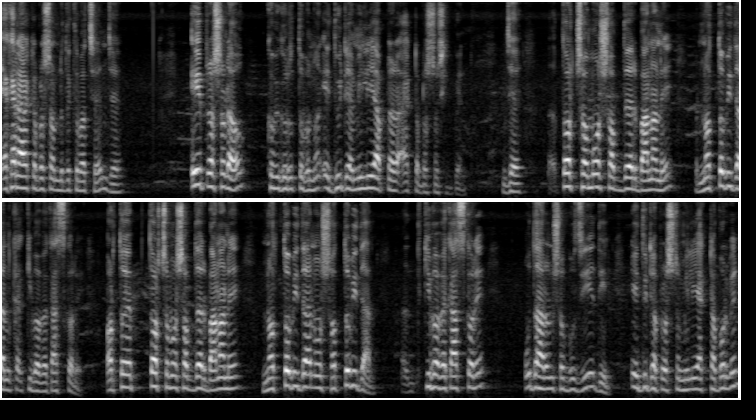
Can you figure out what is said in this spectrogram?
এখানে আরেকটা প্রশ্ন আপনি দেখতে পাচ্ছেন যে, এই প্রশ্নটাও খুবই গুরুত্বপূর্ণ, এই দুইটা মিলিয়ে আপনারা একটা প্রশ্ন শিখবেন। যে তৎসম শব্দের বানানে নত্যবিধান কীভাবে কাজ করে? অর্থাৎ তৎসম শব্দের বানানে নত্যবিধান ও সত্যবিধান কীভাবে কাজ করে? উদাহরণ সব বুঝিয়ে দিন। এই দুইটা প্রশ্ন মিলিয়ে একটা পড়বেন,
